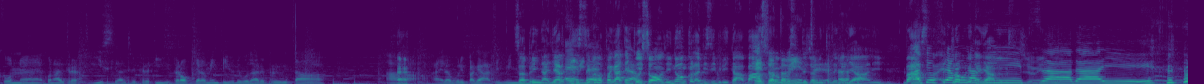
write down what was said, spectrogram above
con, con altri artisti, altri creativi, però chiaramente io devo dare priorità a- Eh. ai lavori pagati. Quindi... Sabrina, gli artisti Eh, beh, vanno pagati certo. coi soldi, non con la visibilità. Basta con questo atteggiamento degli italiani. Ma ti Basta, è offriamo troppo una italiano questo pizza, atteggiamento. dai. A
